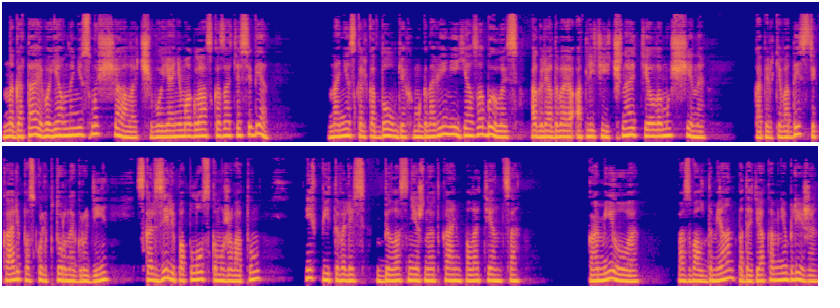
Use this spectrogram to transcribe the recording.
Нагота его явно не смущала, чего я не могла сказать о себе. На несколько долгих мгновений я забылась, оглядывая атлетичное тело мужчины — Капельки воды стекали по скульптурной груди, скользили по плоскому животу и впитывались в белоснежную ткань полотенца. «Камилла!» — позвал Дамиан, подойдя ко мне ближе.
